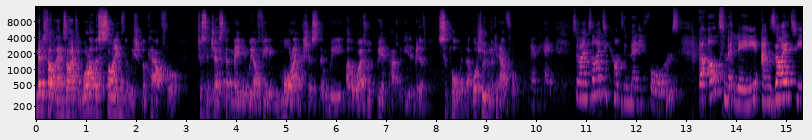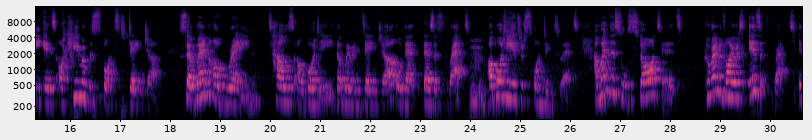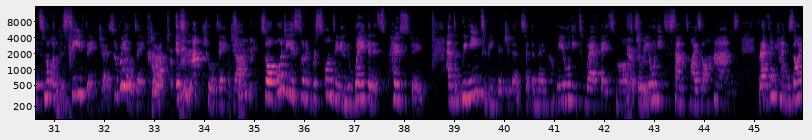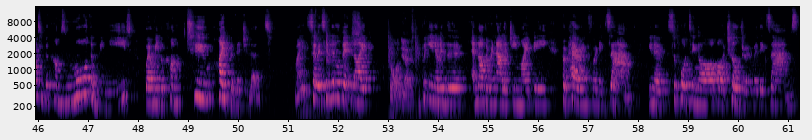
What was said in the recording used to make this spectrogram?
maybe start with anxiety. What are the signs that we should look out for to suggest that maybe we are feeling more anxious than we otherwise would be, and perhaps we need a bit of support with that? What should we be looking out for? Okay, so anxiety comes in many forms, but ultimately, anxiety is our human response to danger. So when our brain tells our body that we're in danger or that there's a threat, hmm. our body is responding to it. And when this all started, coronavirus is a threat. It's not a hmm. perceived danger, it's a real danger. Correct, It's an actual danger. Absolutely. So our body is sort of responding in the way that it's supposed to. And we need to be vigilant at the moment. We all need to wear face masks, Yeah, so we all need to sanitize our hands. But I think anxiety becomes more than we need when we become too hyper vigilant. Right? So it's a little bit like Go on, yeah. but you know in the another analogy might be preparing for an exam you know supporting our, our children with exams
